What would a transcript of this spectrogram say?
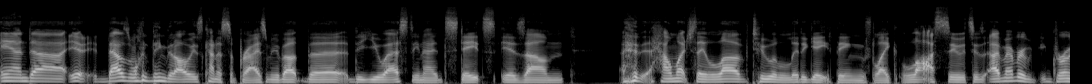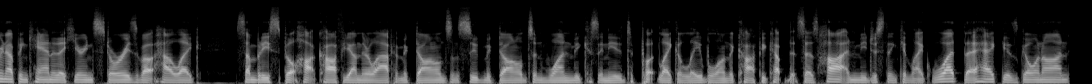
And uh, it, that was one thing that always kind of surprised me about the the U.S., the United States, is um, how much they love to litigate things like lawsuits. Was, I remember growing up in Canada, hearing stories about how like somebody spilt hot coffee on their lap at McDonald's and sued McDonald's and won because they needed to put like a label on the coffee cup that says hot and me just thinking like what the heck is going on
